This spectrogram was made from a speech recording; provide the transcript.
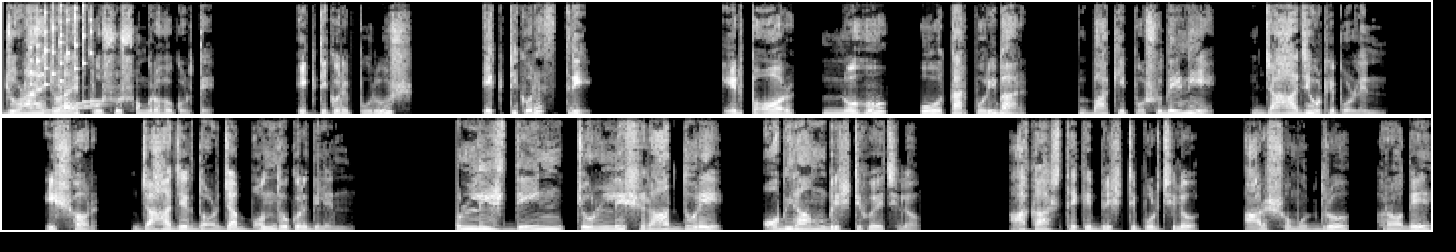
জোড়ায় জোড়ায় পশু সংগ্রহ করতে, একটি করে পুরুষ, একটি করে স্ত্রী। এরপর নোহ ও তার পরিবার, বাকি পশুদের নিয়ে জাহাজে উঠে পড়লেন। ঈশ্বর জাহাজের দরজা বন্ধ করে দিলেন। চল্লিশ দিন, চল্লিশ রাত ধরে অবিরাম বৃষ্টি হয়েছিল। আকাশ থেকে বৃষ্টি পড়ছিল আর সমুদ্র, হ্রদে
